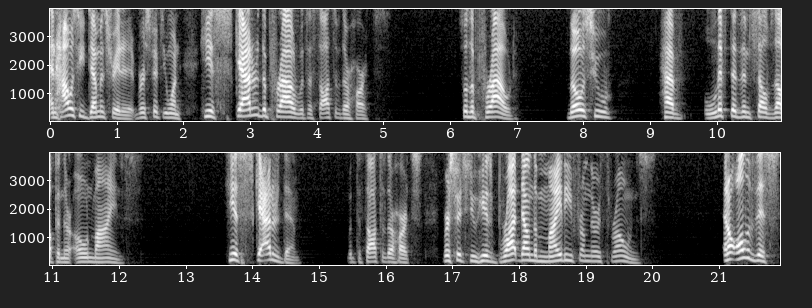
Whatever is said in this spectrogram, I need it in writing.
and how has he demonstrated it? Verse 51 He has scattered the proud with the thoughts of their hearts. So the proud, those who have lifted themselves up in their own minds, he has scattered them with the thoughts of their hearts. Verse 52 He has brought down the mighty from their thrones and all of this,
